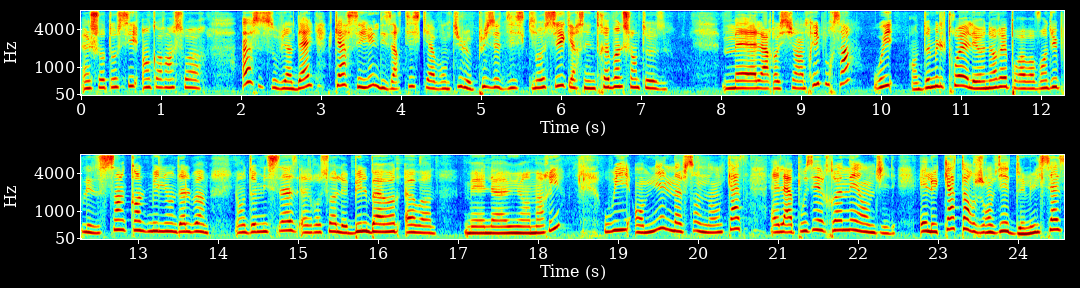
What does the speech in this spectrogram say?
Elle chante aussi Encore un soir. On se souvient d'elle car c'est une des artistes qui a vendu le plus de disques. Mais aussi car c'est une très bonne chanteuse. Mais elle a reçu un prix pour ça? Oui, en 2003, elle est honorée pour avoir vendu plus de 50 millions d'albums. Et en 2016, elle reçoit le Billboard Award. Mais elle a eu un mari? Oui, en 1994, elle a épousé René Angel. Et le 14 janvier 2016,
